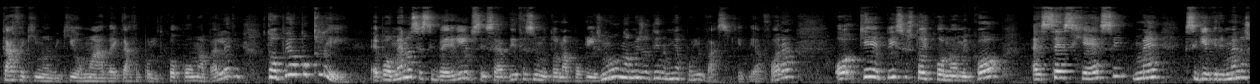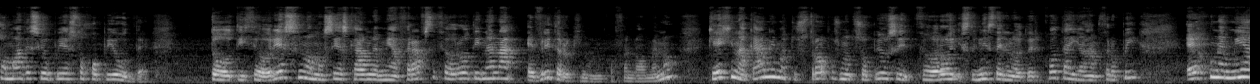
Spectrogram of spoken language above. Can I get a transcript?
κάθε κοινωνική ομάδα ή κάθε πολιτικό κόμμα παλεύει, το οποίο αποκλείει. Επομένως, σε συμπερίληψη σε αντίθεση με τον αποκλεισμό, νομίζω ότι είναι μια πολύ βασική διαφορά. Και επίσης το οικονομικό ε, σε σχέση με συγκεκριμένες ομάδες οι οποίες στοχοποιούνται. Το ότι οι θεωρίες συνωμοσίας κάνουν μια θράψη θεωρώ ότι είναι ένα ευρύτερο κοινωνικό φαινόμενο και έχει να κάνει με τους τρόπους με τους οποίους θεωρώ στην ύστερη νοητερικότητα οι άνθρωποι έχουν μια,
